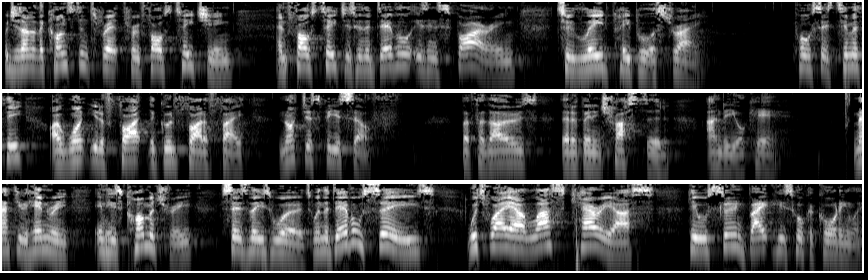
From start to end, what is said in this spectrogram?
which is under the constant threat through false teaching and false teachers who the devil is inspiring to lead people astray. Paul says, Timothy, I want you to fight the good fight of faith, not just for yourself, but for those that have been entrusted under your care. Matthew Henry, in his commentary, says these words, When the devil sees which way our lusts carry us, he will soon bait his hook accordingly.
